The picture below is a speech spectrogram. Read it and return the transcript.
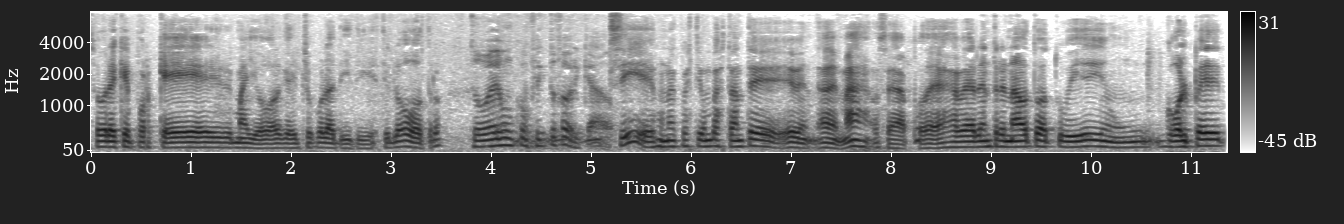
sobre que por qué el mayor, que el chocolatito y esto y lo otro. Todo es un conflicto fabricado. Sí, es una cuestión bastante... even- Además, o sea, podés haber entrenado toda tu vida y un golpe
